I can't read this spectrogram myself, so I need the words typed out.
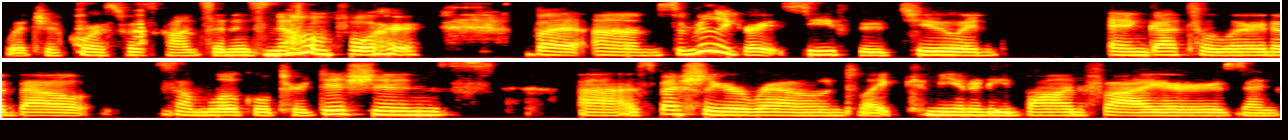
which of course Wisconsin is known for, but um, some really great seafood too, and and got to learn about some local traditions, uh, especially around like community bonfires and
